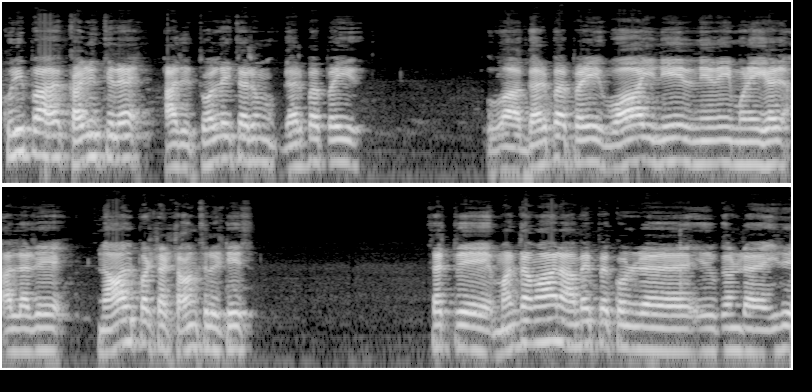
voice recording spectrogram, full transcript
குறிப்பாக கழுத்தில் அது தொல்லை தரும் கர்ப்பப்பை கர்ப்பப்பை வாய் நீர் நினைமுனைகள் அல்லது நாள்பட்ட டான்சிலிட்டிஸ் சற்று மந்தமான அமைப்பை கொண்ட இது கொண்ட இது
